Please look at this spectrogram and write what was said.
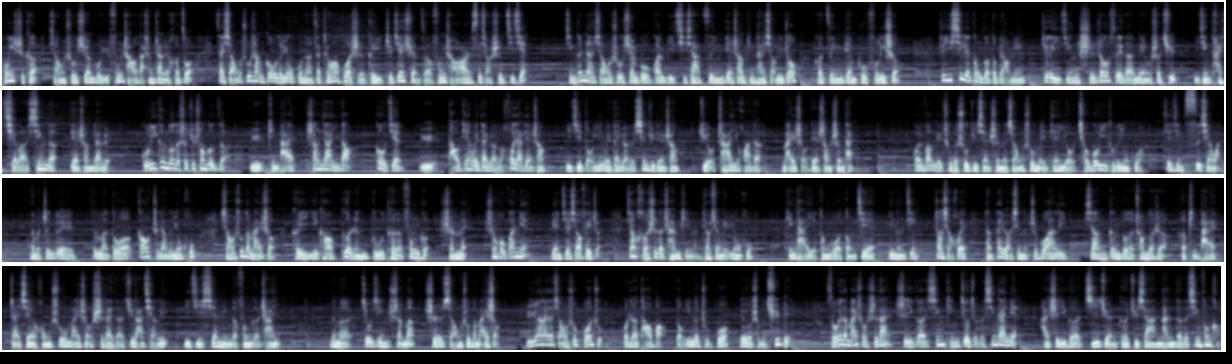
同一时刻，小红书宣布与蜂巢达成战略合作，在小红书上购物的用户呢，在退换货时可以直接选择蜂巢二十四小时寄件。紧跟着，小红书宣布关闭旗下自营电商平台小绿洲和自营店铺福利社。这一系列动作都表明，这个已经十周岁的内容社区已经开启了新的电商战略，鼓励更多的社区创作者与品牌商家一道。构建与淘天为代表的货架电商以及抖音为代表的兴趣电商具有差异化的买手电商生态。官方给出的数据显示呢，小红书每天有求购意图的用户接近四千万。那么针对这么多高质量的用户，小红书的买手可以依靠个人独特的风格、审美、生活观念，链接消费者，将合适的产品呢挑选给用户。平台也通过董洁、伊能静、张小慧等代表性的直播案例。向更多的创作者和品牌展现红书买手时代的巨大潜力以及鲜明的风格差异。那么，究竟什么是小红书的买手？与原来的小红书博主或者淘宝、抖音的主播又有什么区别？所谓的买手时代是一个新瓶旧酒的新概念，还是一个极卷格局下难得的新风口？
